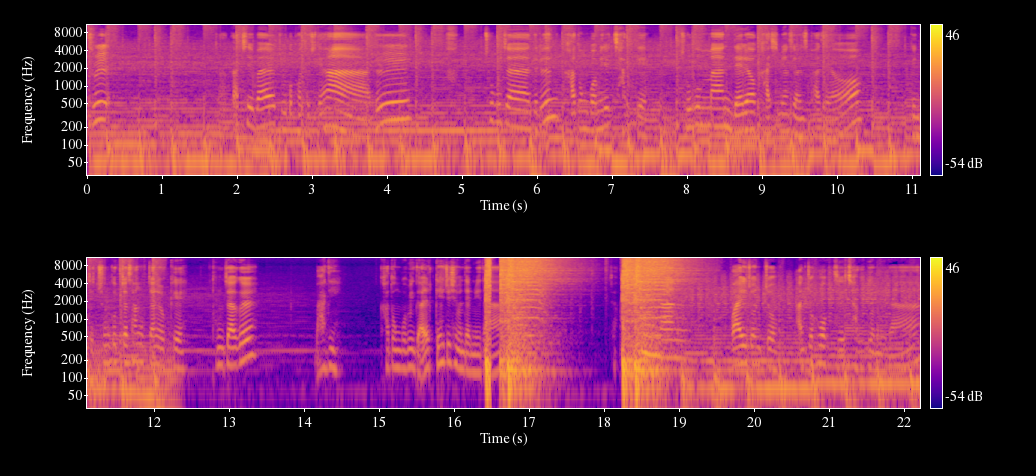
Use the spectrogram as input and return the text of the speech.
둘. 자, 까치발 들고 버텨주기. 하나, 둘. 후. 초보자들은 가동 범위를 작게 조금만 내려가시면서 연습하세요. 이제 중급자, 상급자는 이렇게 동작을 많이 가동 범위 넓게 해주시면 됩니다. 자, 엄청난 Y존 쪽 안쪽 허벅지 자극이 옵니다.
